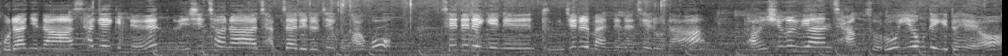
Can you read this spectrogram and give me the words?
고란이나 사객에는 은신처나 잠자리를 제공하고 새들에게는 둥지를 만드는 재료나 번식을 위한 장소로 이용되기도 해요.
